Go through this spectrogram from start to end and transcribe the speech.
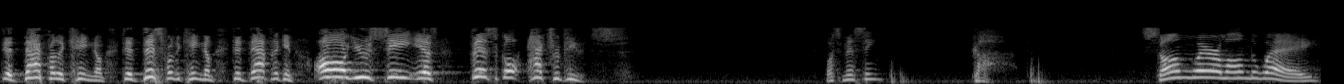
did that for the kingdom, did this for the kingdom, did that for the kingdom. All you see is physical attributes. What's missing? God. Somewhere along the way,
